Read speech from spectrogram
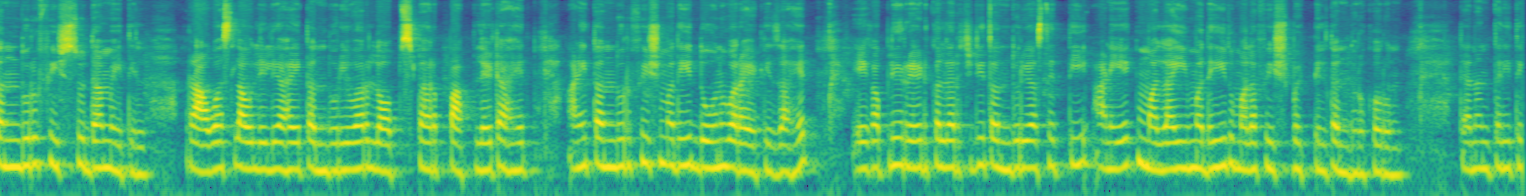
तंदूर फिशसुद्धा मिळतील. रावस लावलेली आहे तंदुरीवर लॉबस्टर पापलेट आहेत. आणि तंदूर फिशमध्येही दोन व्हरायटीज आहेत. एक आपली रेड कलरची जी तंदुरी असते ती आणि एक मलाईमध्येही तुम्हाला फिश भेटतील तंदूर करून. त्यानंतर इथे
